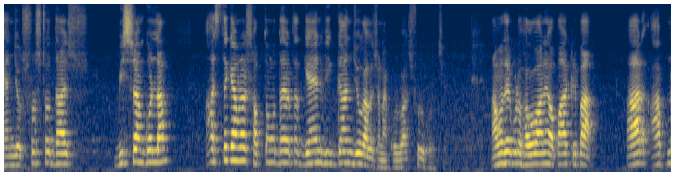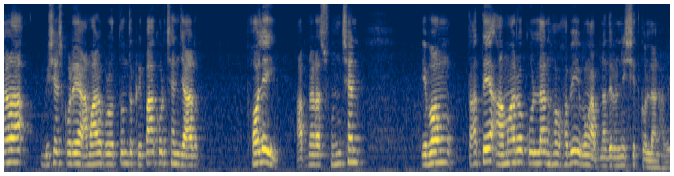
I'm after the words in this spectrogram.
ধ্যানযোগ ষষ্ঠ অধ্যায় বিশ্রাম করলাম। আজ থেকে আমরা সপ্তম অধ্যায় অর্থাৎ জ্ঞান, বিজ্ঞান যোগ আলোচনা করবা, শুরু করছি। আমাদের উপর ভগবানের অপার কৃপা। আর আপনারা বিশেষ করে আমার উপর অত্যন্ত কৃপা করছেন, যার ফলেই আপনারা শুনছেন এবং তাতে আমারও কল্যাণ হবে এবং আপনাদেরও নিশ্চিত কল্যাণ হবে।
